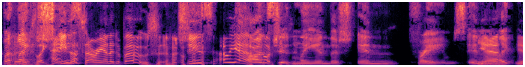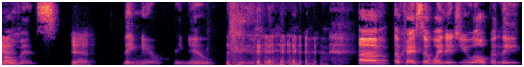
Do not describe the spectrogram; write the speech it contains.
but like She's like, hey, she's that's Ariana DeBose. she's oh yeah, of course she's in constantly in the sh- in frames in Yeah, like yeah. moments Yeah. they knew they knew it. um okay so when did you openly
